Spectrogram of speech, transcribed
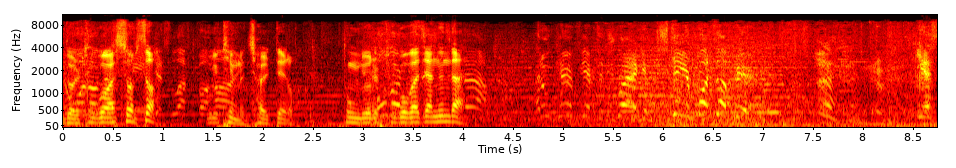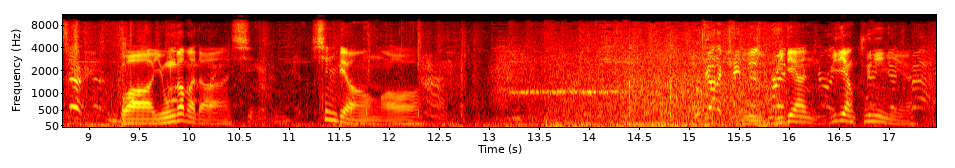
널 두고 갈 수 없어. 우리 팀은 절대로 동료를 두고 가지 않는다. 와 용감하다. 신, 신병. 어, 음, 위대한 위대한 군인이에요.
